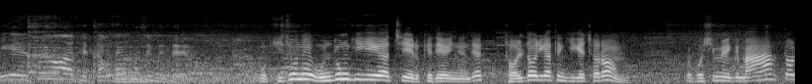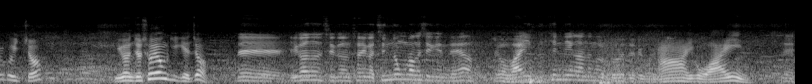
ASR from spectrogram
이게 소형화 됐다고 생각하시면 되세요. 뭐 기존의 운동 기계 같이 이렇게 되어 있는데 덜덜이 같은 기계처럼 보시면 이게 막 떨고 있죠. 이건 이제 소형 기계죠. 네, 이거는 지금 저희가 진동 방식인데요. 이거 와인 디캔딩 하는 걸 보여드리고 있어요. 아, 이거 와인. 네,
